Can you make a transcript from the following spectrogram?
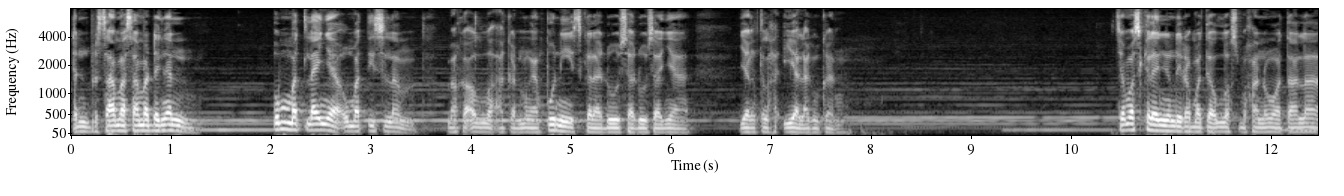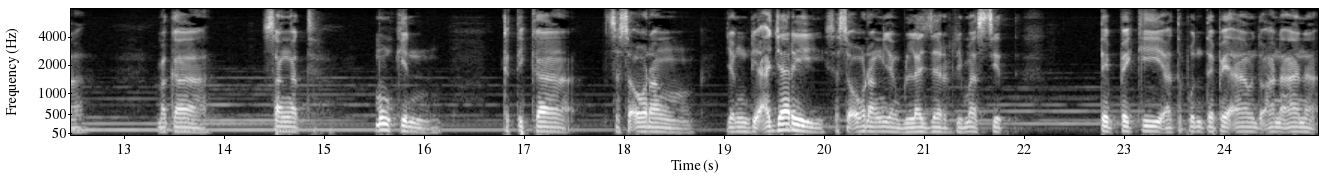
dan bersama-sama dengan umat lainnya, umat Islam, maka Allah akan mengampuni segala dosa-dosanya yang telah ia lakukan. Jamaah sekalian yang dirahmati Allah Subhanahu wa taala, maka sangat mungkin ketika seseorang yang diajari, seseorang yang belajar di masjid TPK ataupun TPA untuk anak-anak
